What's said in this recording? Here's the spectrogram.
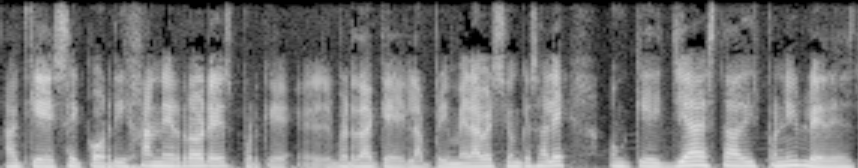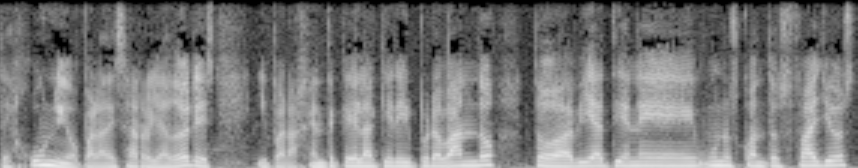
a que se corrijan errores, porque es verdad que la primera versión que sale, aunque ya está disponible desde junio para desarrolladores y para gente que la quiere ir probando, todavía tiene unos cuantos fallos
